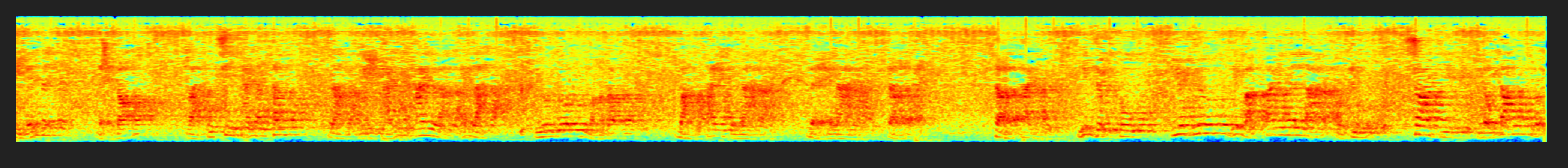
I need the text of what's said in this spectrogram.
thì đến đây để gõ và cũng xin thánh an tâm là vị thánh hay là thánh lạc, luôn luôn mở rộng bàn tay của ngài để ngài trở thành trở thành những dụng cụ yêu thương những bàn tay nhân ái của Chúa xoa dịu nỗi đau nỗi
